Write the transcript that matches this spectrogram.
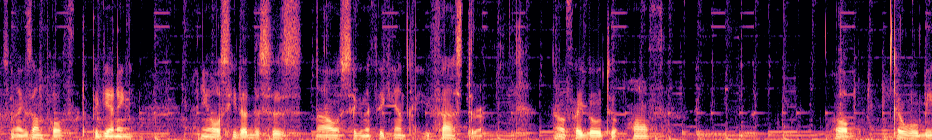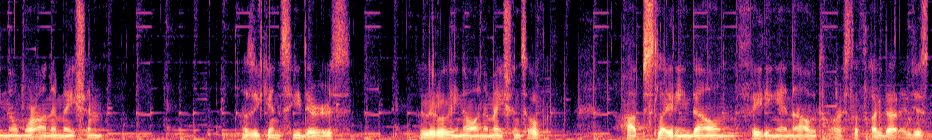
as an example for the beginning, and you will see that this is now significantly faster. Now if I go to off, well, there will be no more animation. As you can see, there is literally no animations of up sliding down, fading in out or stuff like that. It just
